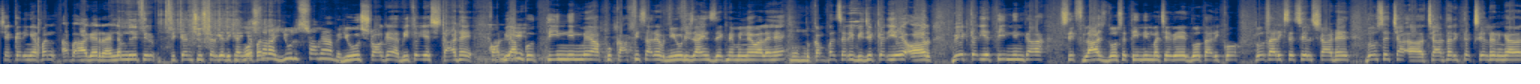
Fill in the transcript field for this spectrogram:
चेक करेंगे अपन। अब आगे रैंडमली फिर एंड चूज़ करके दिखाएँगे अपन। सारा यूज़ स्टॉक है यहाँ पे। यूज़ स्टॉक है। अभी तो ये स्टार्ट है। अभी आपको तीन दिन में आपको काफ़ी सारे न्यू डिज़ाइन देखने मिलने वाले हैं। तो कंपलसरी विज़िट करिए और वेट करिए तीन दिन का। सिर्फ़ लास्ट दो से तीन दिन बचे हुए दो तारीख को दो तारीख से सेल स्टार्ट है। दो से चा, चार तारीख तक सेल रहेगा।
